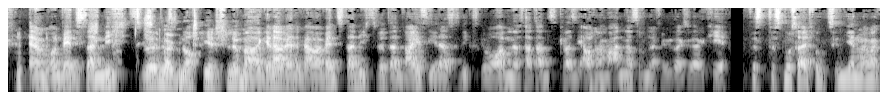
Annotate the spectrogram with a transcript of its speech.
ähm, und wenn es dann nichts wird, ist, ist noch viel schlimmer. Genau, aber wenn es dann nichts wird, dann weiß jeder, es ist nichts geworden. Das hat dann quasi auch nochmal andersrum dafür gesagt, okay, das, das muss halt funktionieren, weil man,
